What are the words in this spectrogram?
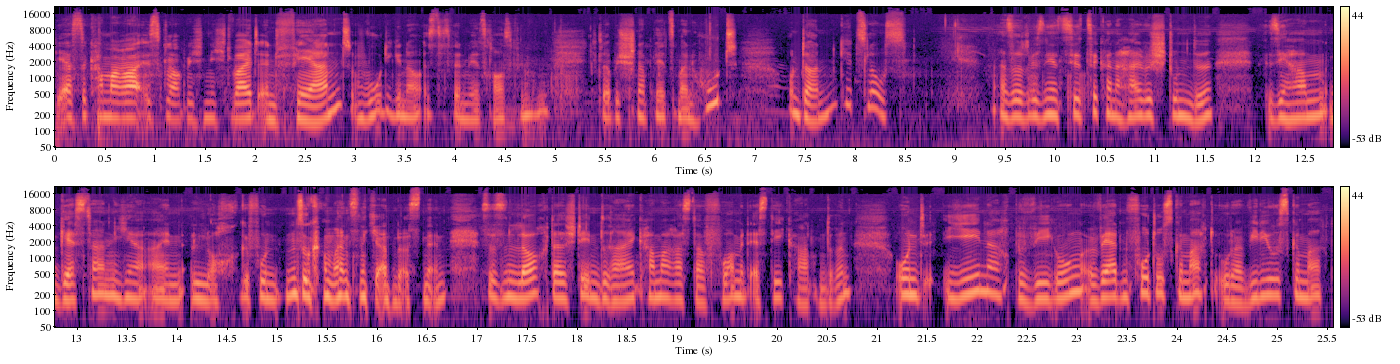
Die erste Kamera ist, glaube ich, nicht weit entfernt. Wo die genau ist, das werden wir jetzt rausfinden. Ich glaube, ich schnappe mir jetzt meinen Hut und dann geht's los. Also wir sind jetzt hier circa eine halbe Stunde. Sie haben gestern hier ein Loch gefunden, so kann man es nicht anders nennen. Es ist ein Loch, da stehen drei Kameras davor mit SD-Karten drin. Und je nach Bewegung werden Fotos gemacht oder Videos gemacht.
